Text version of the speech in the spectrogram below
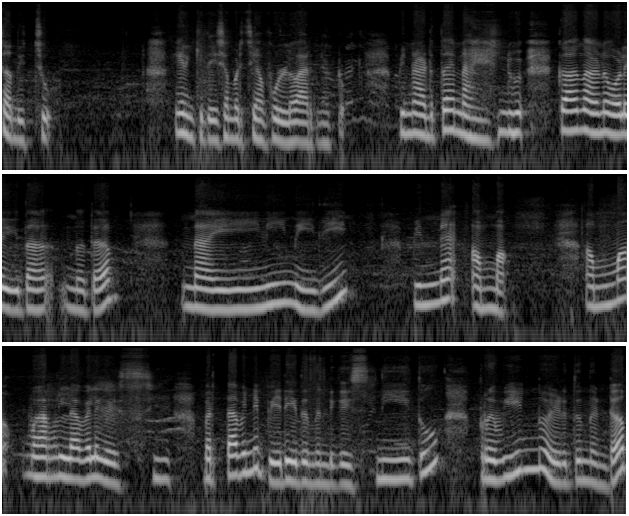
ചതിച്ചു. എനിക്ക് ദേഷ്യം പഠിച്ച് ഞാൻ ഫുള്ള് വരഞ്ഞിട്ടു. പിന്നെ അടുത്ത നൈനുക്കാന്നാണ് ഓൾ എഴുതുന്നത്. നൈനി നിരി പിന്നെ അമ്മ. അമ്മ വേറെ ലെവൽ ഗൈസ് ഭർത്താവിന്റെ പേര് എഴുതുന്നുണ്ട് ഗൈസ് നീതു പ്രവീൺ എന്നും എഴുതുന്നുണ്ട്.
